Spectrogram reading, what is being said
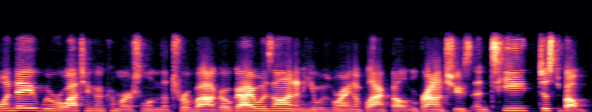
one day we were watching a commercial and the Trivago guy was on and he was wearing a black belt and brown shoes and T just about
